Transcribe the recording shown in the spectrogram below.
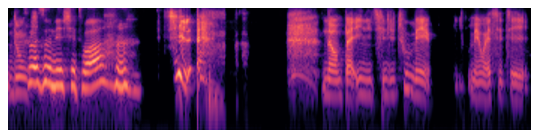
Donc Cloisonné chez toi. utile! Non, pas inutile du tout, mais mais ouais, c'était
